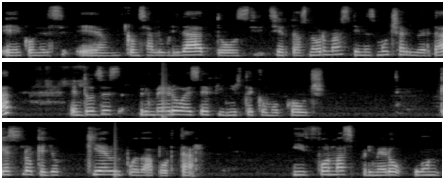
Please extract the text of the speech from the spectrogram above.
eh, con, el, eh, con salubridad o ciertas normas, tienes mucha libertad. Entonces, primero es definirte como coach. ¿Qué es lo que yo quiero y puedo aportar? Y formas primero un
